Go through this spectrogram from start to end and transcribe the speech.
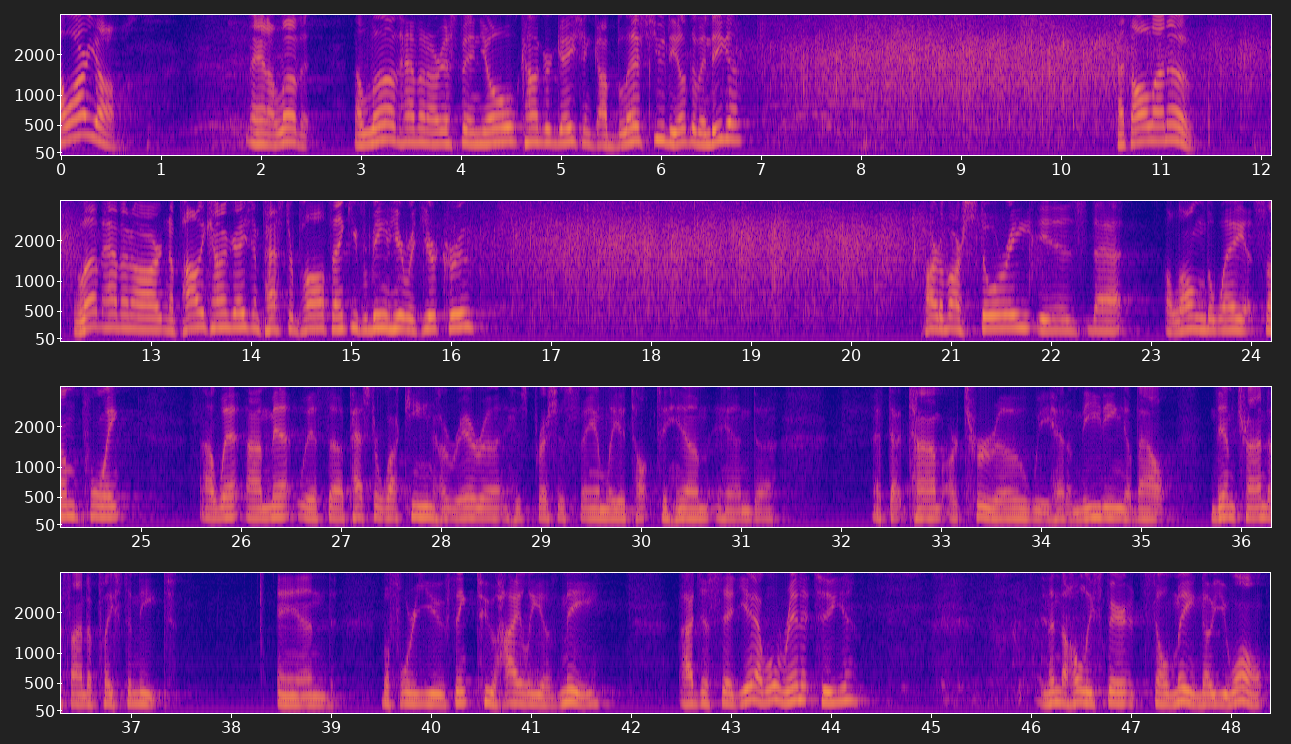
How are y'all? Man, I love it. I love having our Espanol congregation. God bless you. Dios te bendiga. That's all I know. Love having our Nepali congregation. Pastor Paul, thank you for being here with your crew. Part of our story is that along the way, at some point, I, went, I met with uh, Pastor Joaquin Herrera and his precious family. I talked to him, and uh, at that time, Arturo, we had a meeting about them trying to find a place to meet. And before you think too highly of me, I just said, Yeah, we'll rent it to you. And then the Holy Spirit told me, No, you won't.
